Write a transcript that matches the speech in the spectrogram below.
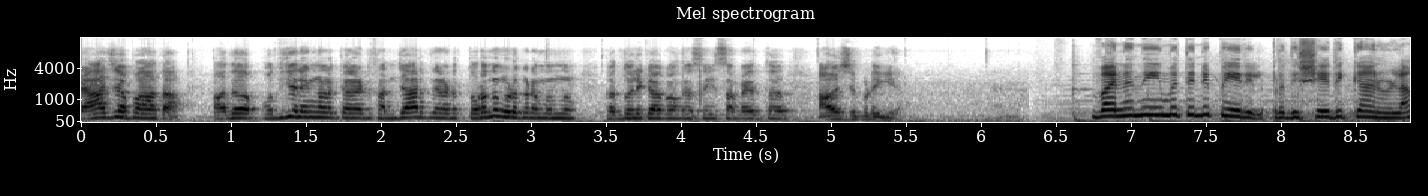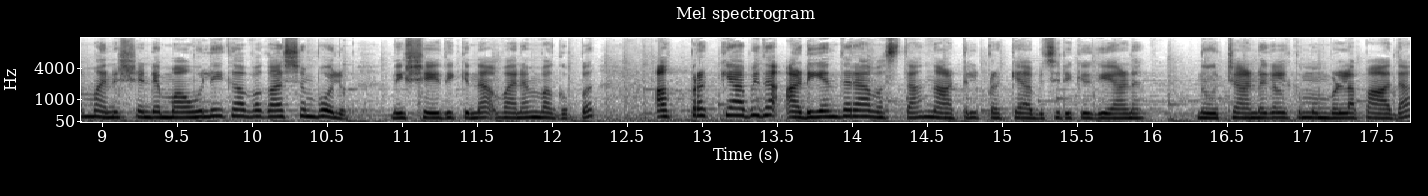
രാജപാത അത് പൊതുജനങ്ങൾക്കായിട്ട് സഞ്ചാരത്തിനായിട്ട് തുറന്നു കൊടുക്കണമെന്നും കത്തോലിക്ക കോൺഗ്രസ് ഈ സമയത്ത് ആവശ്യപ്പെടുകയാണ്. വനനിയമത്തിന്റെ പേരിൽ പ്രതിഷേധിക്കാനുള്ള മനുഷ്യന്റെ മൗലിക അവകാശം പോലും നിഷേധിക്കുന്ന വനം വകുപ്പ് അപ്രഖ്യാപിത അടിയന്തരാവസ്ഥ നാട്ടിൽ പ്രഖ്യാപിച്ചിരിക്കുകയാണ്. നൂറ്റാണ്ടുകൾക്ക് മുമ്പുള്ള പാത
